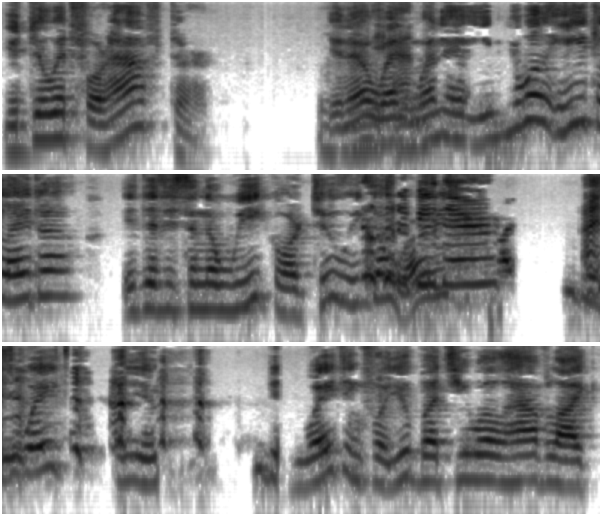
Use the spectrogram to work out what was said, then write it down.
You do it for after. You know mm-hmm. when when you will eat later. It is in a week or two weeks don't worry. be there. Just wait for you. Waiting for you but you will have like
